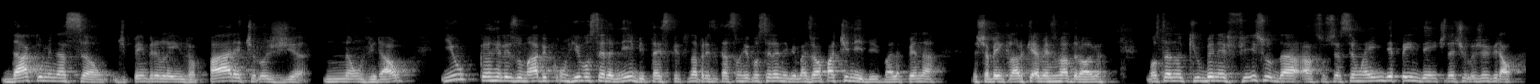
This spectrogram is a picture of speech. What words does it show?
da combinação de pembrolizumab para etiologia não viral e o canrelizumab com rivoceranib, está escrito na apresentação rivoceranib, mas é o apatinib, vale a pena deixar bem claro que é a mesma droga, mostrando que o benefício da associação é independente da etiologia viral.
